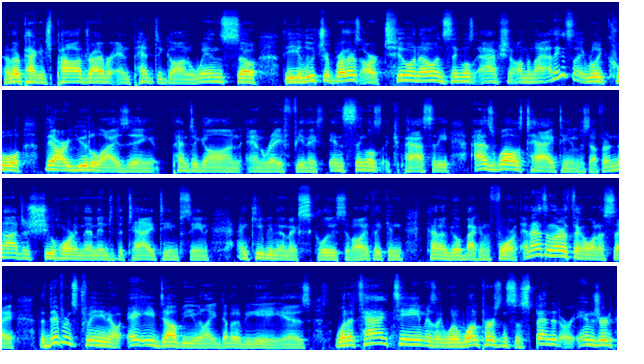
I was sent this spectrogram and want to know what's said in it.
Another package pile driver, and Pentagon wins. So the Lucha Brothers are 2 0 in singles action on the night. I think it's like really cool they are utilizing Pentagon and Rey Fenix in singles capacity as well as tag team stuff. They're not just shoehorning them into the tag team scene and keeping them exclusive. I like they can kind of go back and forth. And that's another thing I want to say. The difference between, you know, AEW and like WWE is when a tag team is like when one person's suspended or injured,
